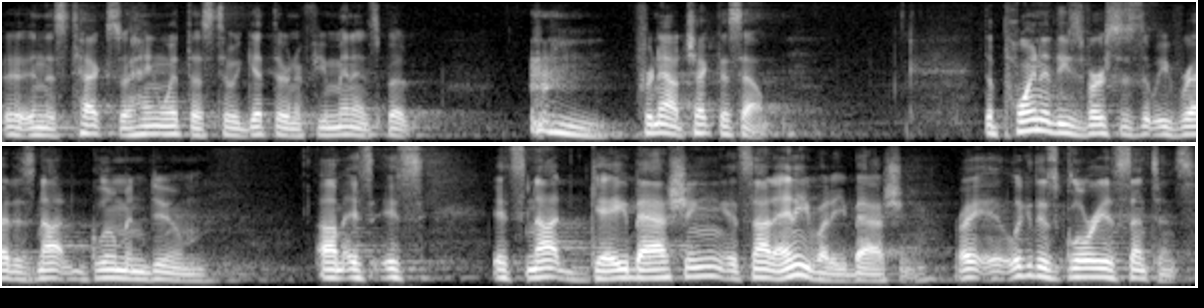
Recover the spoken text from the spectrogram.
in this text, so hang with us till we get there in a few minutes. But for now, check this out. The point of these verses that we've read is not gloom and doom. Um, it's, it's, it's not gay bashing, it's not anybody bashing, right? Look at this glorious sentence.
